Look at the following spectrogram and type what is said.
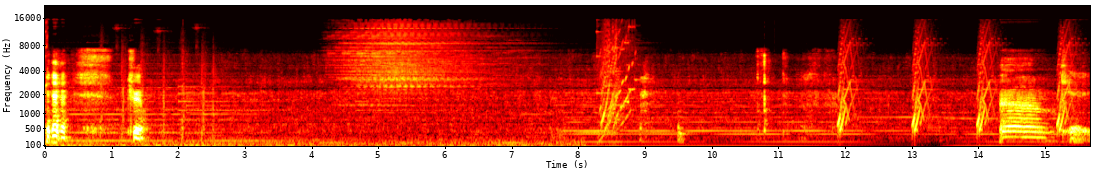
True. Okay.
